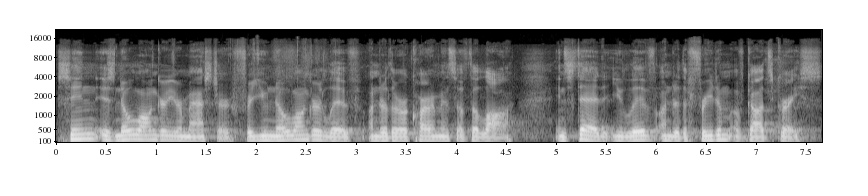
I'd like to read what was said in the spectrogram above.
Sin is no longer your master, for you no longer live under the requirements of the law. Instead, you live under the freedom of God's grace.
